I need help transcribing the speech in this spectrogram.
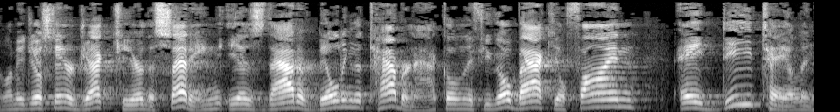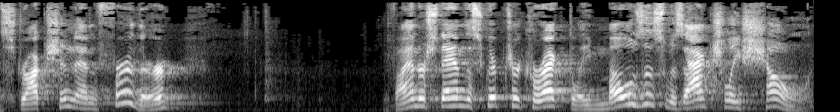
Let me just interject here. The setting is that of building the tabernacle, and if you go back, you'll find a detailed instruction, and further, if I understand the scripture correctly, Moses was actually shown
